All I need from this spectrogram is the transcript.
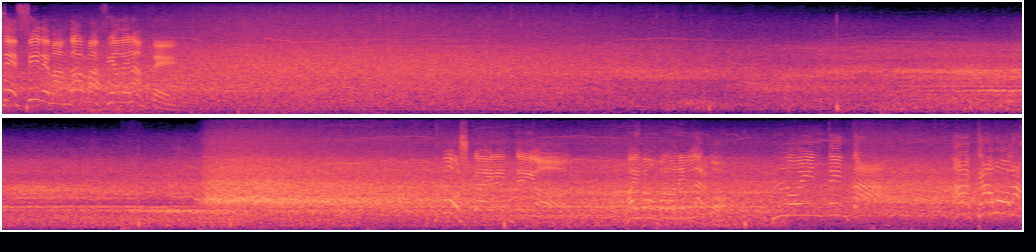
Decide mandarla hacia adelante. Busca el interior. Ahí va un balón en largo. Lo intenta. Acabó la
